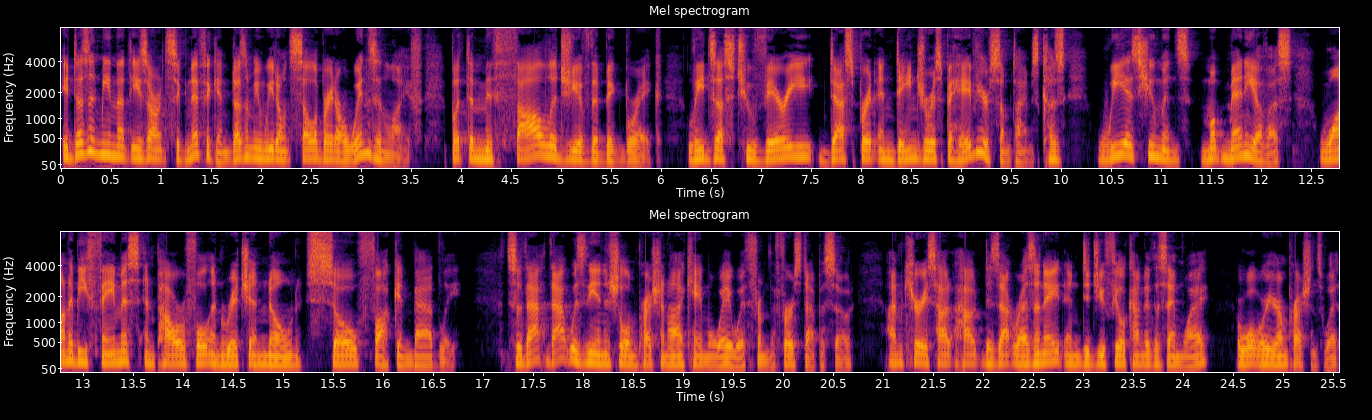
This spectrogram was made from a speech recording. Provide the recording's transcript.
it doesn't mean that these aren't significant. It doesn't mean we don't celebrate our wins in life. But the mythology of the big break leads us to very desperate and dangerous behavior sometimes because we as humans, m- many of us, want to be famous and powerful and rich and known so fucking badly. So that that was the initial impression I came away with from the first episode. I'm curious how how does that resonate and did you feel kind of the same way or what were your impressions with?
